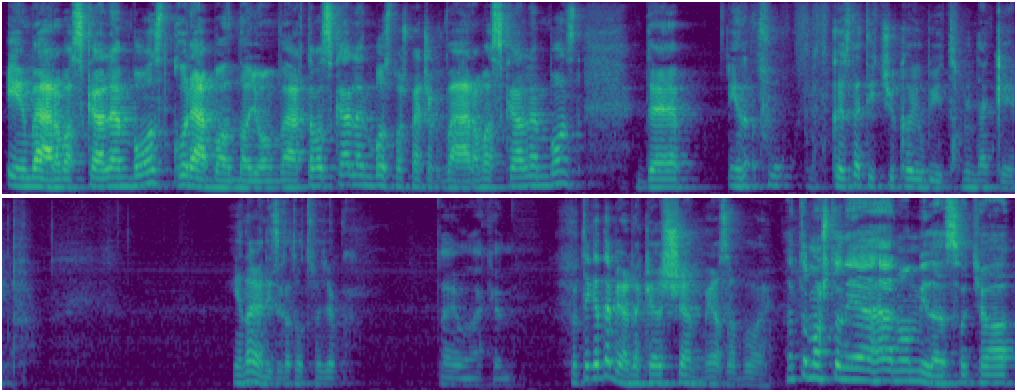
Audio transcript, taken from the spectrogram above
Én várom a Skull and Bones-t, korábban nagyon vártam a Skull and Bones-t, most már csak várom a Skull and Bones-t, de én, fú, közvetítsük a Jubit mindenképp. Én nagyon izgatott vagyok. De jó neked. De téged nem érdekel semmi, az a baj. Hát a mostani E3-on mi lesz, hogyha a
